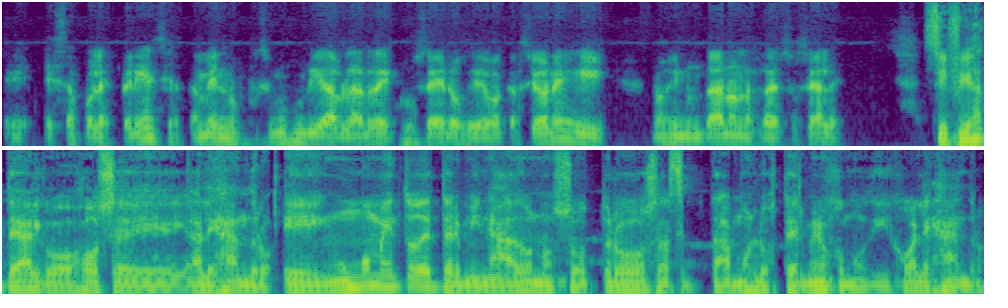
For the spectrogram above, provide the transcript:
eh, esa fue la experiencia. También nos pusimos un día a hablar de cruceros y de vacaciones y nos inundaron las redes sociales. Sí, fíjate algo, José Alejandro. En un momento determinado nosotros aceptamos los términos, como dijo Alejandro,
